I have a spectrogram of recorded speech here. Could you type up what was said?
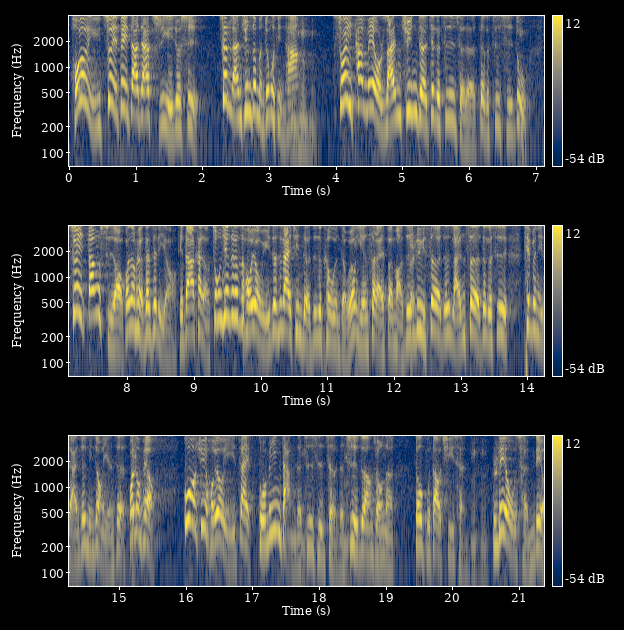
侯友宜最被大家质疑就是正蓝军根本就不挺他。所以他没有蓝军的这个支持者的这个支持度，所以当时哦，观众朋友在这里哦，给大家看到，中间这个是侯友谊，这是赖清德，这是柯文哲，我用颜色来分嘛，这是绿色，这是蓝色，这个是 Tiffany 蓝，就是民众颜色。观众朋友，过去侯友宜在国民党的支持者的支持度当中呢，都不到七成，六成六。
